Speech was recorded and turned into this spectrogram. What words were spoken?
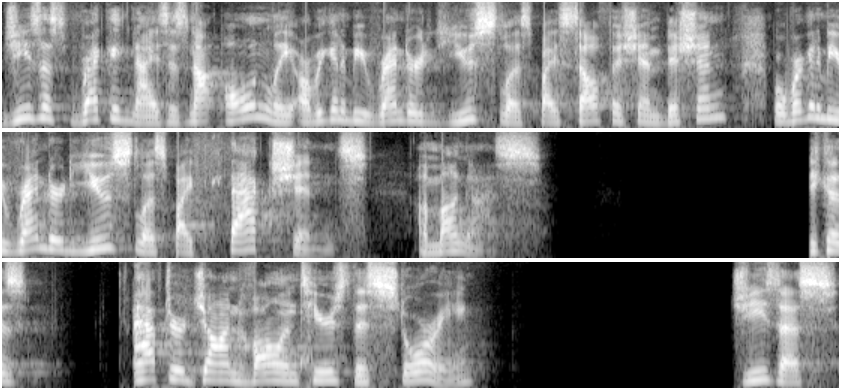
Jesus recognizes not only are we going to be rendered useless by selfish ambition, but we're going to be rendered useless by factions among us. Because after John volunteers this story, Jesus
